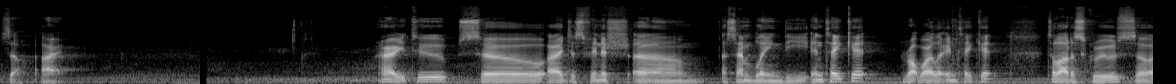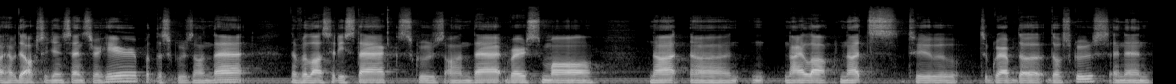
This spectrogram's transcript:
So, all right. All right, YouTube. So I just finished um, assembling the intake kit, Rottweiler intake kit. It's a lot of screws. So I have the oxygen sensor here, put the screws on that. The velocity stack, screws on that. Very small not uh, nylock nuts to to grab the those screws and then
